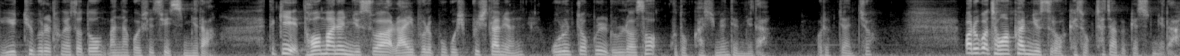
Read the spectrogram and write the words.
유튜브를 통해서도 만나보실 수 있습니다. 특히 더 많은 뉴스와 라이브를 보고 싶으시다면 오른쪽을 눌러서 구독하시면 됩니다. 어렵지 않죠? 빠르고 정확한 뉴스로 계속 찾아뵙겠습니다.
